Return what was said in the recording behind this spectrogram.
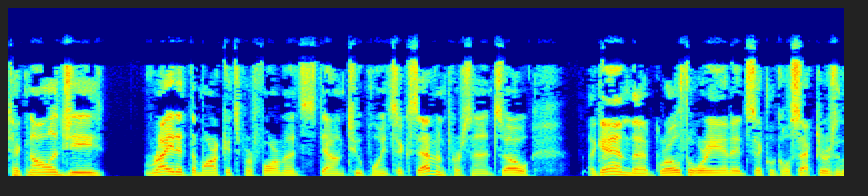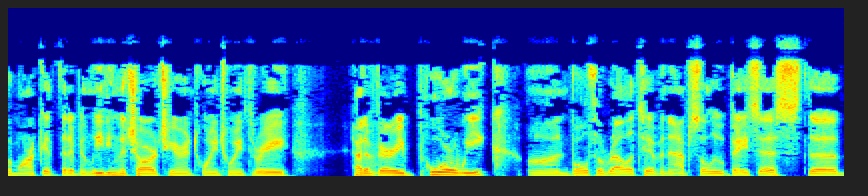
technology right at the market's performance down 2.67%. So again, the growth oriented cyclical sectors of the market that have been leading the charge here in 2023 had a very poor week on both a relative and absolute basis. The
